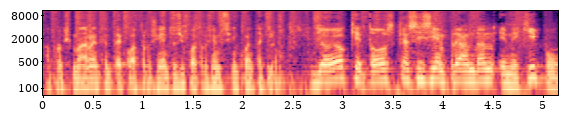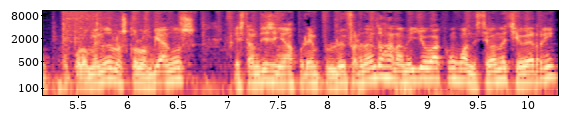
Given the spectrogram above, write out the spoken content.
aproximadamente entre 400 y 450 kilómetros. Yo veo que todos casi siempre andan en equipo, o por lo menos los colombianos están diseñados. Por ejemplo, Luis Fernando Jaramillo va con Juan Esteban Echeverry,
